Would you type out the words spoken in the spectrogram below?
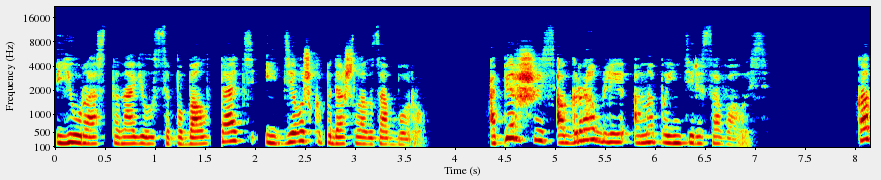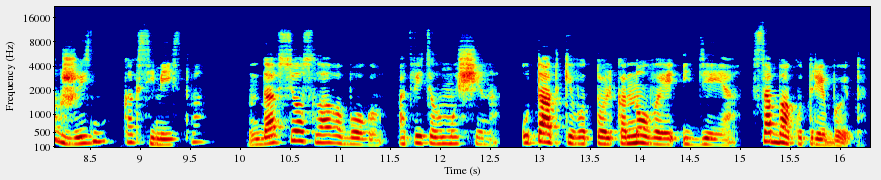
Юра остановился поболтать, и девушка подошла к забору. Опершись о грабли, она поинтересовалась. «Как жизнь, как семейство?» «Да все, слава богу», — ответил мужчина. У Татки вот только новая идея. Собаку требует.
